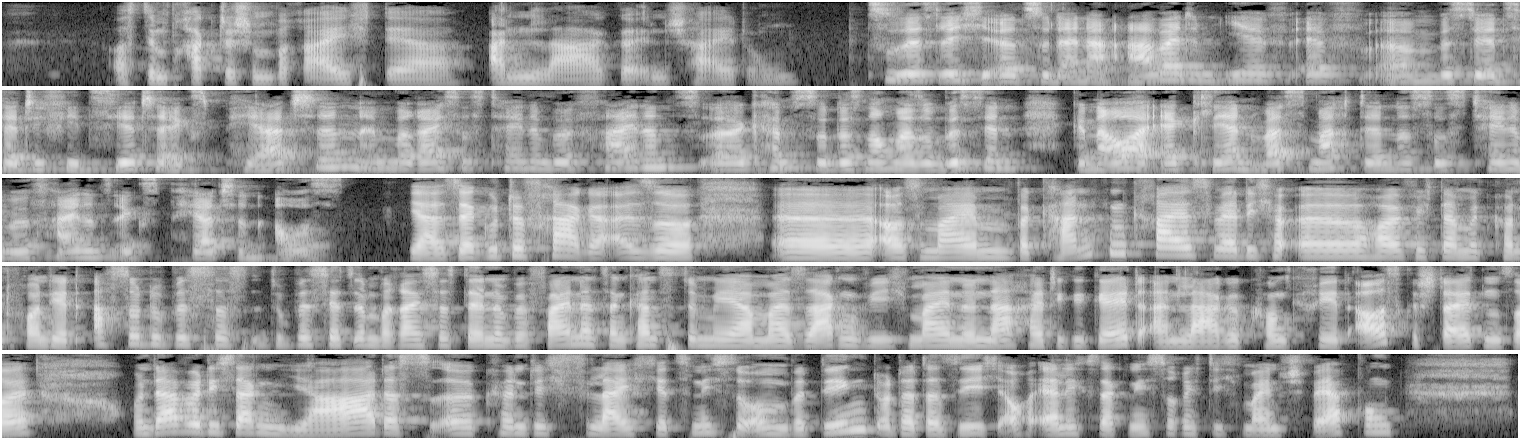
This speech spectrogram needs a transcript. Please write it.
aus dem praktischen Bereich der Anlageentscheidungen. Zusätzlich äh, zu deiner Arbeit im IFF ähm, bist du ja zertifizierte Expertin im Bereich Sustainable Finance. Äh, kannst du das nochmal so ein bisschen genauer erklären? Was macht denn eine Sustainable Finance Expertin aus? Ja, sehr gute Frage. Also äh, aus meinem Bekanntenkreis werde ich äh, häufig damit konfrontiert. Ach so, du bist das, du bist jetzt im Bereich Sustainable Finance, dann kannst du mir ja mal sagen, wie ich meine nachhaltige Geldanlage konkret ausgestalten soll. Und da würde ich sagen, ja, das äh, könnte ich vielleicht jetzt nicht so unbedingt oder da sehe ich auch ehrlich gesagt nicht so richtig meinen Schwerpunkt.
